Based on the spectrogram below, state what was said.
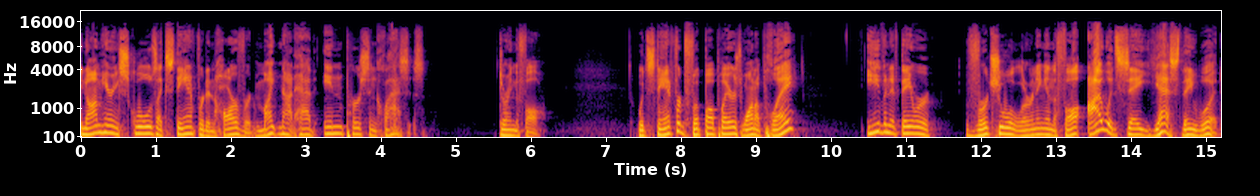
You know, I'm hearing schools like Stanford and Harvard might not have in person classes during the fall. Would Stanford football players want to play? Even if they were virtual learning in the fall? I would say yes, they would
